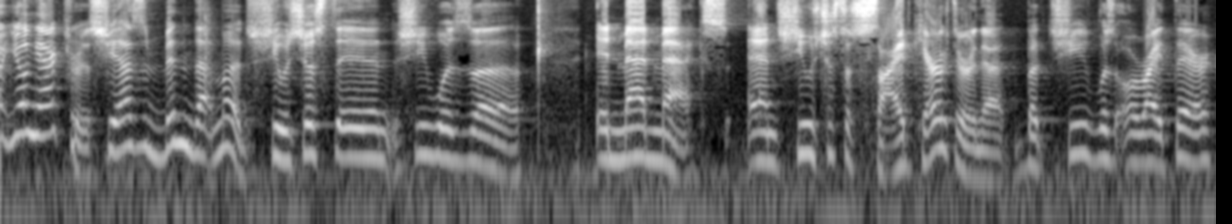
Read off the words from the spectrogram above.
a young actress. She hasn't been that much. She was just in she was uh, in Mad Max, and she was just a side character in that, but she was all right there.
